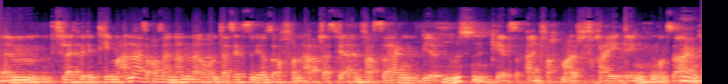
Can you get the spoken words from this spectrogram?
ähm, vielleicht mit den Themen anders auseinander und da setzen wir uns auch von ab, dass wir einfach sagen, wir müssen jetzt einfach mal frei denken und sagen,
